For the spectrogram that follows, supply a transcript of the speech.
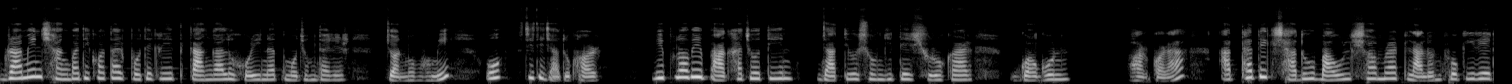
গ্রামীণ সাংবাদিকতার পথিকৃৎ কাঙ্গাল হরিনাথ মজুমদারের জন্মভূমি ও স্মৃতি জাদুঘর। বিপ্লবী বাঘা যতীন, জাতীয় সঙ্গীতের সুরকার গগন হরকরা আধ্যাত্মিক সাধু বাউল সম্রাট লালন ফকিরের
